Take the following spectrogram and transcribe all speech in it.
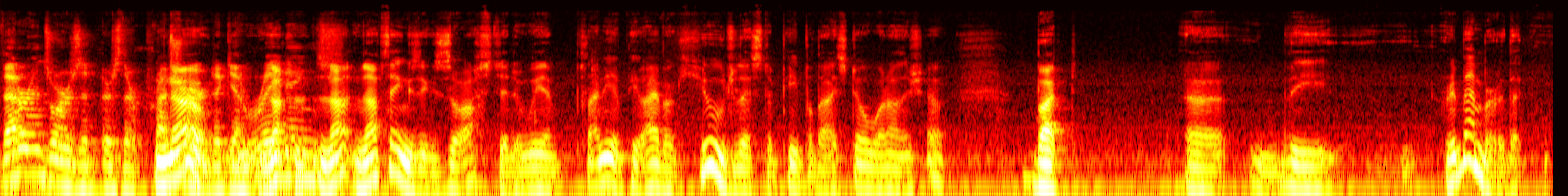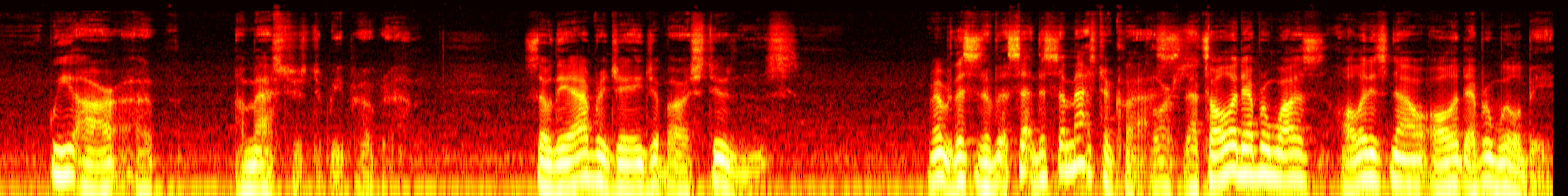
veterans, or is it is there pressure to get no- ratings? no- nothing's exhausted, and we have plenty of people. I have a huge list of people that I still want on the show, but uh, the remember that we are a, a master's degree program, so the average age of our students. Remember, this is a this is a master class. That's all it ever was, all it is now, all it ever will be.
